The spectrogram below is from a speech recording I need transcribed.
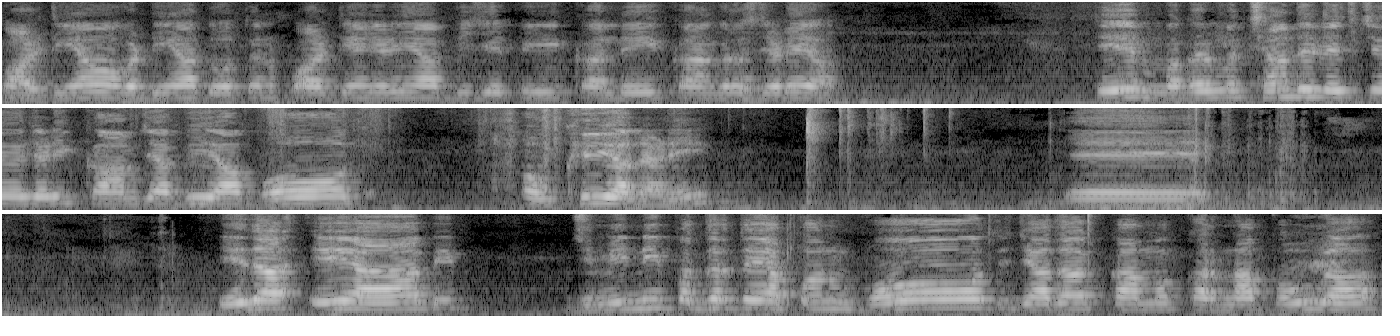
ਪਾਰਟੀਆਂ ਵਾਂ, ਵੱਡੀਆਂ ਦੋ ਤਿੰਨ ਪਾਰਟੀਆਂ ਜਿਹੜੀਆਂ ਬੀਜੇਪੀ ਕਾਲੀ ਕਾਂਗਰਸ ਜਿਹੜੇ ਆ ਤੇ ਮਗਰਮੱਛਾਂ ਦੇ ਵਿੱਚ ਜਿਹੜੀ ਕਾਮਯਾਬੀ ਆ ਬਹੁਤ ਔਖੀ ਆ ਲੈਣੀ। ਤੇ ਇਹਦਾ ਇਹ ਆ ਵੀ ਜ਼ਮੀਨੀ ਪੱਧਰ ਤੇ ਆਪਾਂ ਨੂੰ ਬਹੁਤ ਜ਼ਿਆਦਾ ਕੰਮ ਕਰਨਾ ਪਊਗਾ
